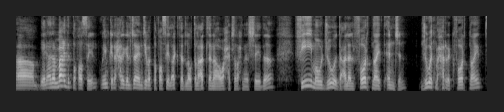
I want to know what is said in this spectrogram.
آه، يعني أنا ما عندي التفاصيل ويمكن الحلقة الجاية نجيب التفاصيل أكثر لو طلعت لنا أو واحد شرح لنا الشيء ده. في موجود على ال Fortnite engine جوة محرك Fortnite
